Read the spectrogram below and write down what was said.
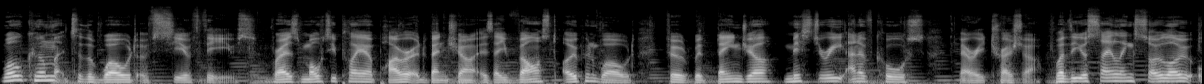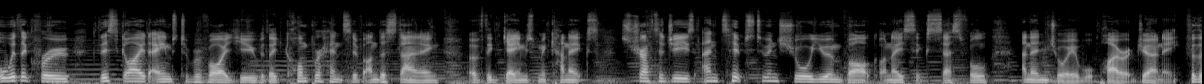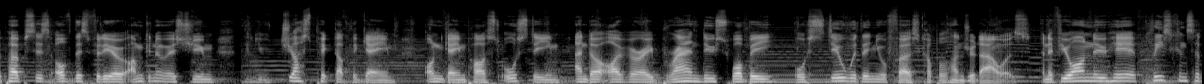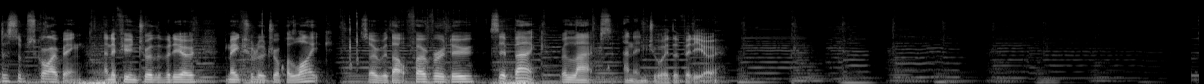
Welcome to the world of Sea of Thieves. Rare's multiplayer pirate adventure is a vast open world filled with danger, mystery, and of course, buried treasure. Whether you're sailing solo or with a crew, this guide aims to provide you with a comprehensive understanding of the game's mechanics, strategies, and tips to ensure you embark on a successful and enjoyable pirate journey. For the purposes of this video, I'm going to assume that you've just picked up the game on Game Pass or Steam and are either a brand new swabby or still within your first couple hundred hours. And if you are new here, please consider subscribing. And if you enjoy the video, make sure to drop a like. So without further ado, sit back, relax, and enjoy the video.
